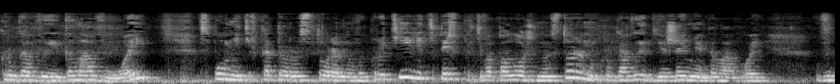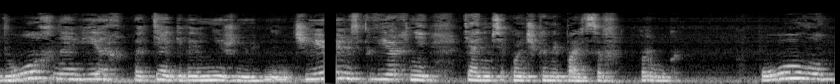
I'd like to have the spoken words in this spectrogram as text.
круговые головой. Вспомните, в которую сторону вы крутили. Теперь в противоположную сторону круговые движения головой. Вдох наверх, подтягиваем нижнюю челюсть к верхней, тянемся кончиками пальцев рук к полу.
